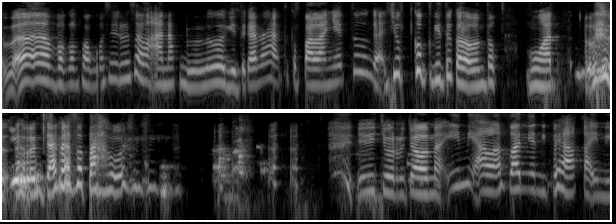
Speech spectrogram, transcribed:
Eh, fokus fokusnya dulu sama anak dulu gitu karena kepalanya itu nggak cukup gitu kalau untuk muat re- rencana setahun jadi curcol. Nah ini alasannya di PHK ini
